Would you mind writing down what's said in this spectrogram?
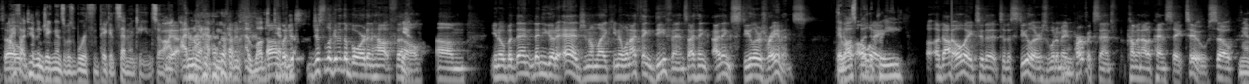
So I thought Teven Jenkins was worth the pick at 17. So yeah. I, I, don't know what happened with Teven. I loved um, Teven. But just just looking at the board and how it fell. Yeah. Um, you know, but then then you go to edge, and I'm like, you know, when I think defense, I think I think Steelers Ravens. They you lost Bud Dupree. Odafe Oweh to the to the Steelers would have made mm. perfect sense coming out of Penn State too. So, yeah.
